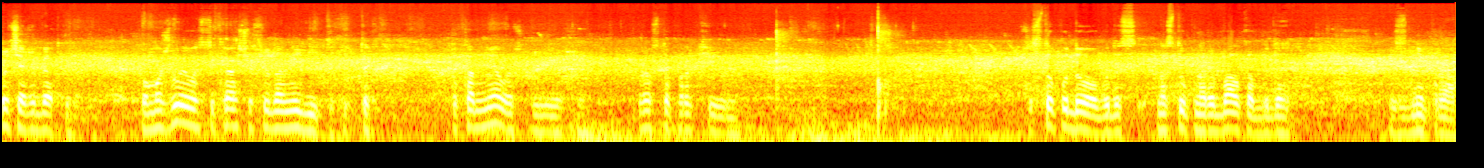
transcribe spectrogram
Короче, ребятки, по можливості краще сюди не їдьте. Так така мелочь просто противно. Стопудово буде наступна рибалка буде з Дніпра.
